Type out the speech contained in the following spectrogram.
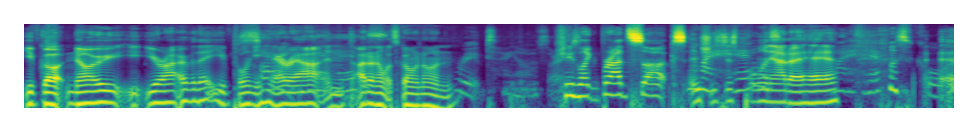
You've got no, you're right over there. You're pulling your hair out, and I don't know what's going on. Ripped. Hang on, sorry. She's like, Brad sucks, and my she's just hair pulling was- out her hair. My hair was caught. Uh,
